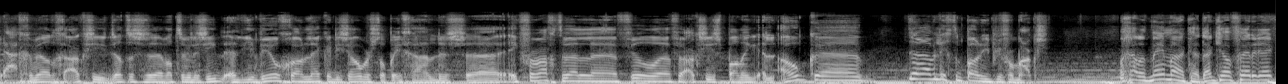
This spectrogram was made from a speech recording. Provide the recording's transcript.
Ja, geweldige actie dat is uh, wat we willen zien. En je wil gewoon lekker die zomerstop ingaan. Dus uh, ik verwacht wel uh, veel, veel actie en spanning. En ook ja, wellicht een podiumpje voor Max. We gaan het meemaken. Dankjewel Frederik.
